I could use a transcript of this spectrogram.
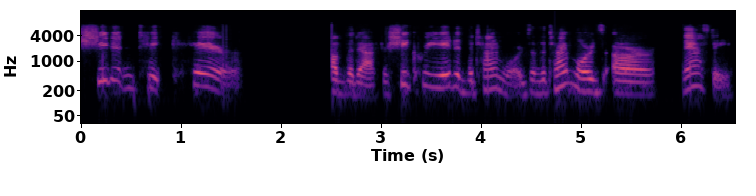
she didn't take care of the doctor. She created the Time Lords, and the Time Lords are nasty.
